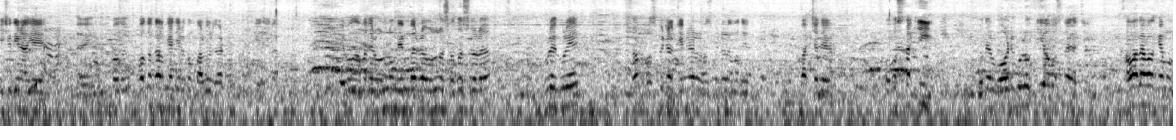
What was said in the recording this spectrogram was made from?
কিছুদিন আগে গতকালকে যেরকম বালুরঘাট গিয়েছিলাম এবং আমাদের অন্য মেম্বাররা অন্য সদস্যরা ঘুরে ঘুরে সব হসপিটাল জেনারেল হসপিটাল আমাদের বাচ্চাদের অবস্থা কি? ওদের ওয়ার্ডগুলো কি অবস্থায় আছে? খাওয়া দাওয়া কেমন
